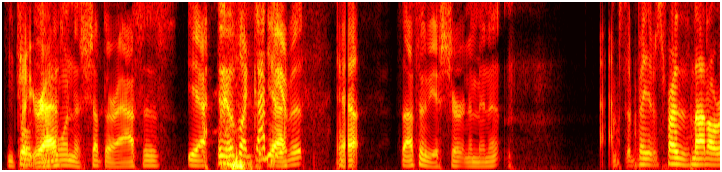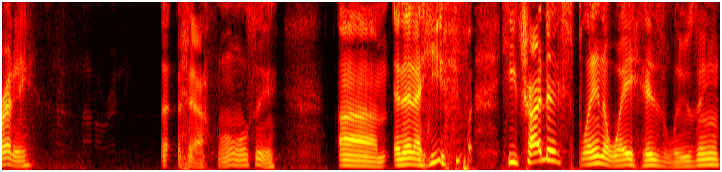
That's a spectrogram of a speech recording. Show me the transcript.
He told your ass? everyone to shut their asses. Yeah. And I was like, god Yeah. damn it. Yeah, So that's gonna be a shirt in a minute. I'm surprised it's not already. Uh, Yeah, well, we'll see. Um, and then he he tried to explain away his losing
